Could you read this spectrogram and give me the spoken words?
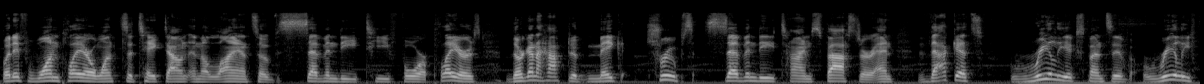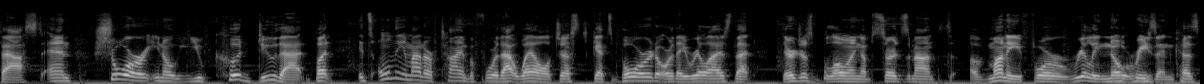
But if one player wants to take down an alliance of 70 t4 players they're gonna have to make troops 70 times faster and that gets really expensive really fast. And sure you know you could do that but it's only a matter of time before that whale just gets bored or they realize that they're just blowing absurd amounts of money for really no reason because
